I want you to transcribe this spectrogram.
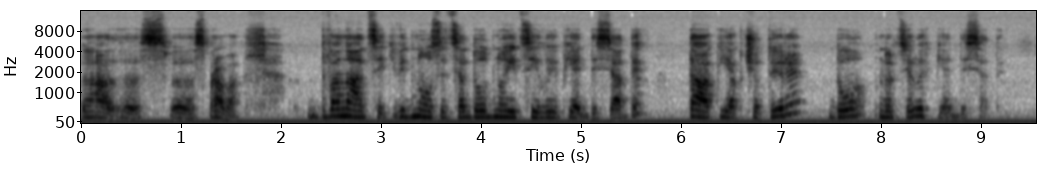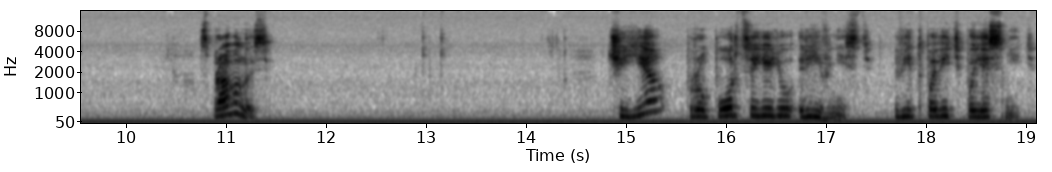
а, е, справа 12 відноситься до 1,5, так як 4 до 0,5. Справились? Чи є пропорцією рівність? Відповідь поясніть.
